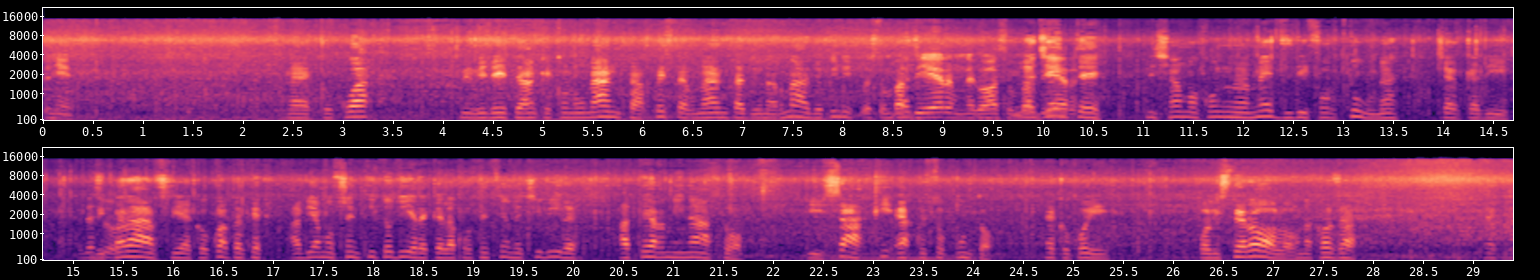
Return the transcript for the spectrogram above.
c'è niente. Ecco qua, qui vedete anche con un'anta, questa è un'anta di un armadio, quindi Questo è un la- barbiere, un negozio, un la barbiere. gente diciamo con mezzi di fortuna cerca di Adesso- ripararsi, ecco qua perché abbiamo sentito dire che la protezione civile ha terminato i sacchi e a questo punto ecco poi polisterolo, una cosa ecco,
